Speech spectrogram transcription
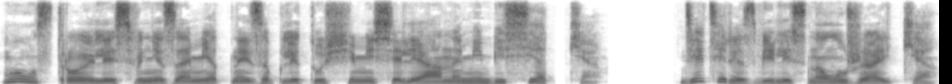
Мы устроились в незаметной за плетущимися лианами беседке. Дети резвились на лужайке,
